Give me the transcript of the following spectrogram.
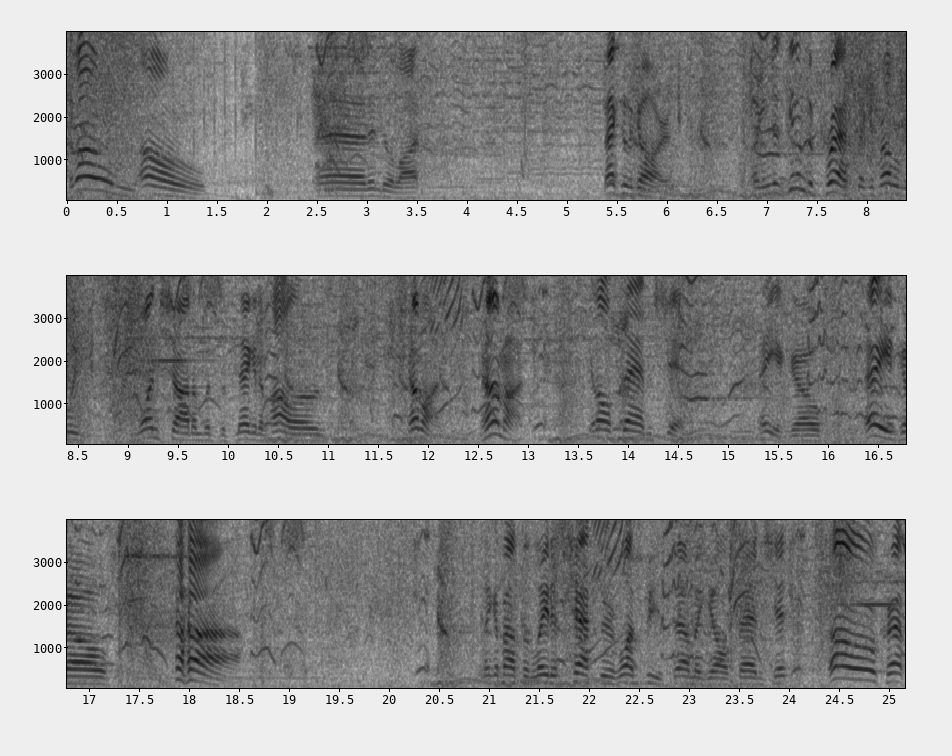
Boom! Oh. Uh, didn't do a lot. Back to the guard. If I can just get him depressed, I can probably one-shot him with the negative hollows. Come on. Come on. Get all sad and shit. There you go. There you go. Haha. Think about the latest chapter of One Piece. That'll make you all sad and shit. Oh crap!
